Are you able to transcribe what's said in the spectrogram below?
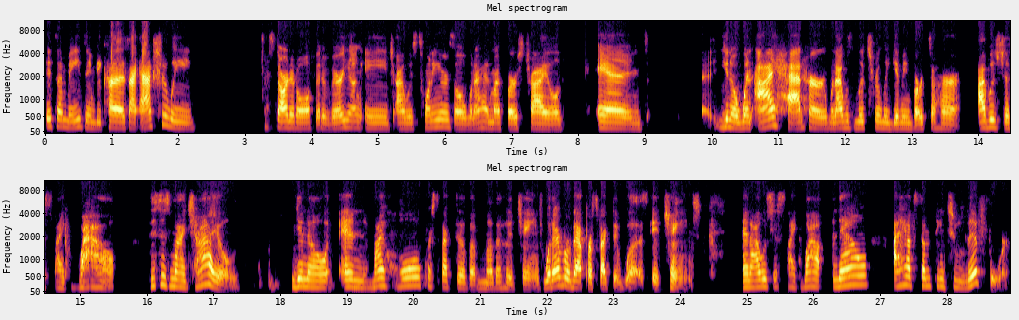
it's amazing because I actually started off at a very young age. I was 20 years old when I had my first child. And, uh, you know, when I had her, when I was literally giving birth to her, I was just like, wow, this is my child you know, and my whole perspective of motherhood changed. Whatever that perspective was, it changed. And I was just like, wow, now I have something to live for.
